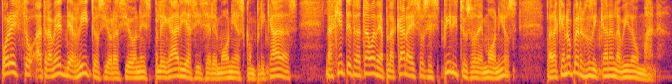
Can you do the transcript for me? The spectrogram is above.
Por esto, a través de ritos y oraciones, plegarias y ceremonias complicadas, la gente trataba de aplacar a esos espíritus o demonios para que no perjudicaran la vida humana.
